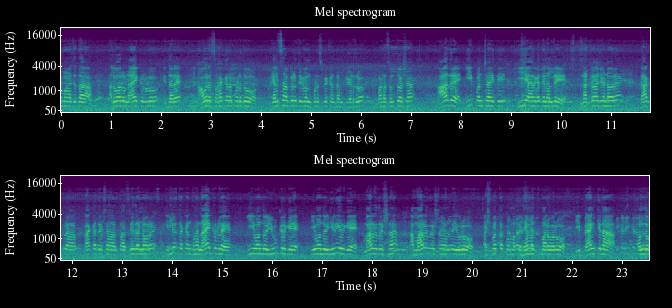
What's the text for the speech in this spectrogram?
ಸಮಾಜದ ಹಲವಾರು ನಾಯಕರುಗಳು ಇದ್ದಾರೆ. ಅವರ ಸಹಕಾರ ಪಡೆದು ಕೆಲಸ ಅಭಿವೃದ್ಧಿಗಳನ್ನು ಪಡಿಸ್ಬೇಕಂತ ಹೇಳಿದ್ರು. ಬಹಳ ಸಂತೋಷ. ಆದರೆ ಈ ಪಂಚಾಯಿತಿ, ಈ ಆರ್ಗದಿನಲ್ಲಿ ನಟರಾಜಣ್ಣವರೇ ಡಾಕ್ಟರ್ ಡಾಕ್ ಅಧ್ಯಕ್ಷ ಶ್ರೀಧಣ್ಣವರೇ ಇಲ್ಲಿರ್ತಕ್ಕಂತಹ ನಾಯಕರುಗಳೇ ಈ ಒಂದು ಯುವಕರಿಗೆ, ಈ ಒಂದು ಹಿರಿಯರಿಗೆ ಮಾರ್ಗದರ್ಶನ, ಆ ಮಾರ್ಗದರ್ಶನದಂತೆ ಇವರು ಅಶ್ವತ್ಥಪ್ಪ ಮತ್ತು ಹೇಮಂತ್ ಕುಮಾರ್ ಅವರು ಈ ಬ್ಯಾಂಕಿನ ಒಂದು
